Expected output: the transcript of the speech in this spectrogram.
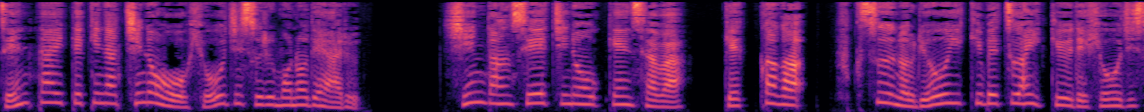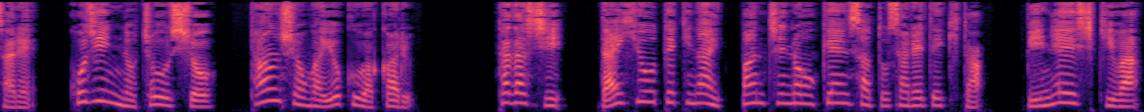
全体的な知能を表示するものである。診断性知能検査は、結果が複数の領域別 IQ で表示され、個人の長所、短所がよくわかる。ただし、代表的な一般知能検査とされてきた、微ネ式は、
